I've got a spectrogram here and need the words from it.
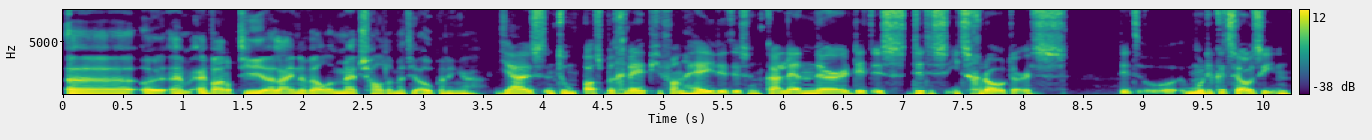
En, en, waarop die lijnen wel een match hadden met die openingen. Juist, en toen pas begreep je van... hé, hey, dit is een kalender, dit is, dit is iets groters. Dit, moet ik het zo zien?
